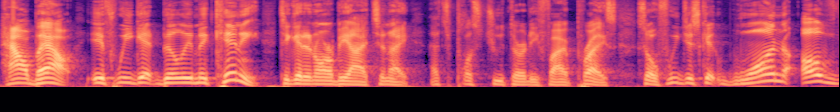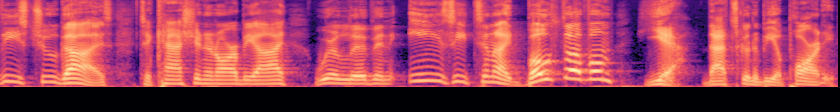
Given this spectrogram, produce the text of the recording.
How about if we get Billy McKinney to get an RBI tonight? That's plus 235 price. So if we just get one of these two guys to cash in an RBI, we're living easy tonight. Both of of them? Yeah, that's going to be a party.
